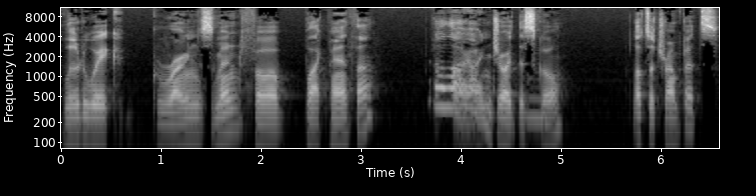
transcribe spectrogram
Ludwig Groensman for Black Panther. I, like, I enjoyed the score. Lots of trumpets.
